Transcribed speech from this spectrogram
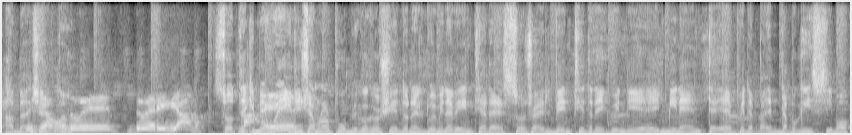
Ah beh, vediamo certo. dove, dove arriviamo. So Take Ma, Me Away, eh, diciamolo al pubblico che è uscito nel 2020 adesso, cioè il 23, quindi è imminente, è da pochissimo.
